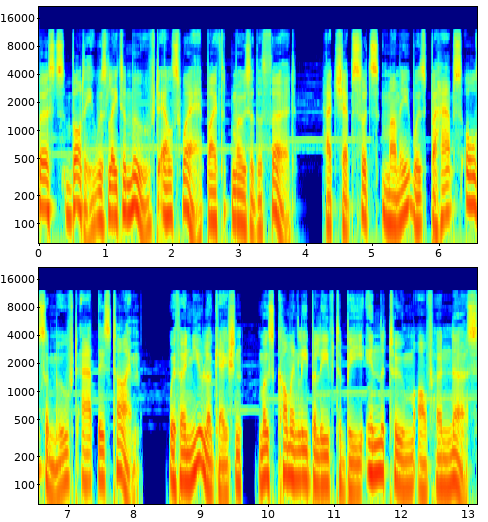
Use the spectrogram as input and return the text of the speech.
I's body was later moved elsewhere by Thutmose III. Hatshepsut's mummy was perhaps also moved at this time, with her new location most commonly believed to be in the tomb of her nurse,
